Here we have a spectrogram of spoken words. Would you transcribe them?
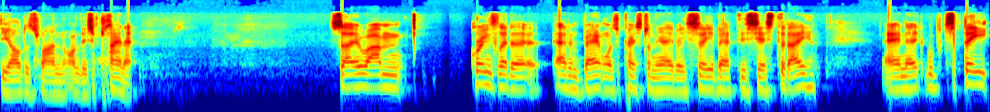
the oldest one on this planet. So, um, Green's leader Adam Bandt was pressed on the ABC about this yesterday, and it would, be,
